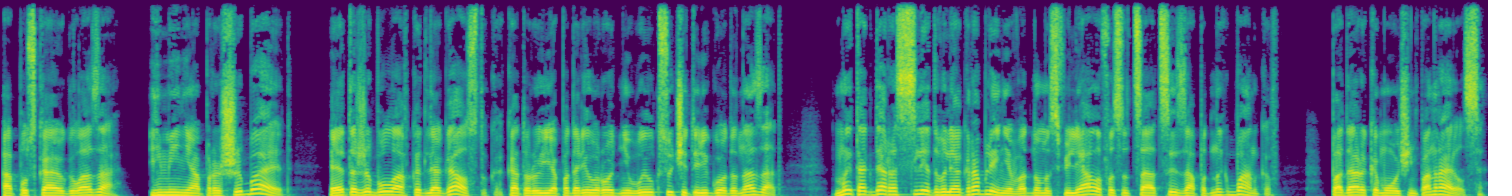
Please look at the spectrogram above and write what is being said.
Опускаю глаза. И меня прошибает. Это же булавка для галстука, которую я подарил Родни Уилксу четыре года назад. Мы тогда расследовали ограбление в одном из филиалов Ассоциации западных банков – Подарок ему очень понравился.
